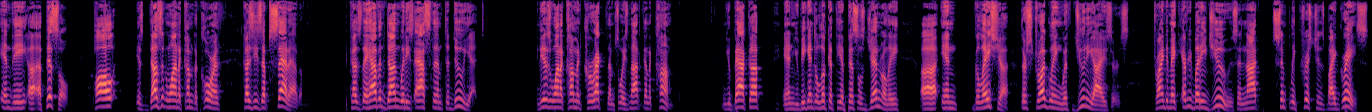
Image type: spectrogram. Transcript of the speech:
in the uh, epistle Paul is doesn't want to come to Corinth because he's upset at them because they haven't done what he's asked them to do yet. And he doesn't want to come and correct them, so he's not going to come. And you back up and you begin to look at the epistles generally uh, in Galatia. They're struggling with Judaizers, trying to make everybody Jews and not simply Christians by grace.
